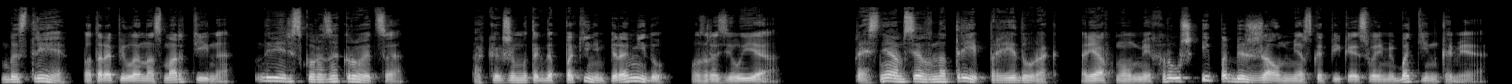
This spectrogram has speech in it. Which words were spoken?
«Быстрее!» – поторопила нас Мартина. «Дверь скоро закроется». «А как же мы тогда покинем пирамиду?» – возразил я. «Проснемся внутри, придурок!» – рявкнул Мехруш и побежал, мерзко пикая своими ботинками.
